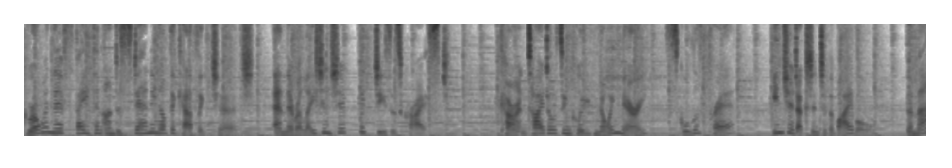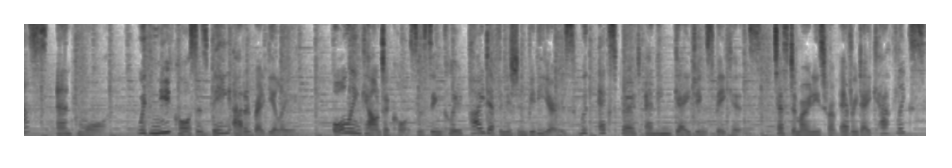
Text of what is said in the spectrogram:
grow in their faith and understanding of the Catholic Church and their relationship with Jesus Christ. Current titles include Knowing Mary, School of Prayer, Introduction to the Bible, the Mass, and more, with new courses being added regularly. All Encounter courses include high definition videos with expert and engaging speakers, testimonies from everyday Catholics,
